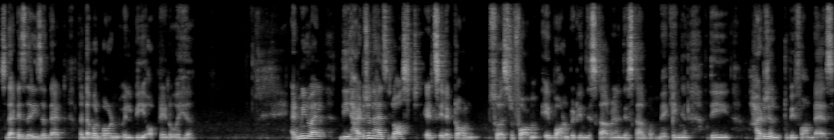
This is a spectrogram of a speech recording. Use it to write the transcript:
So that is the reason that the double bond will be obtained over here and meanwhile the hydrogen has lost its electron so as to form a bond between this carbon and this carbon making the hydrogen to be formed as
